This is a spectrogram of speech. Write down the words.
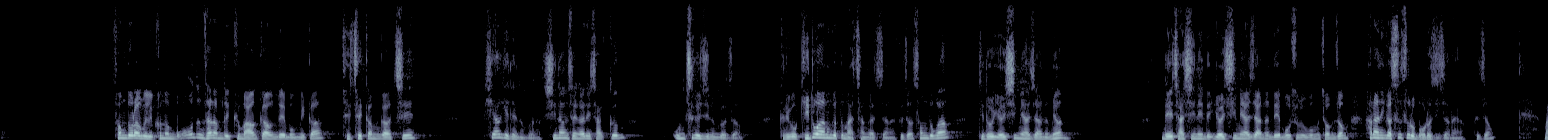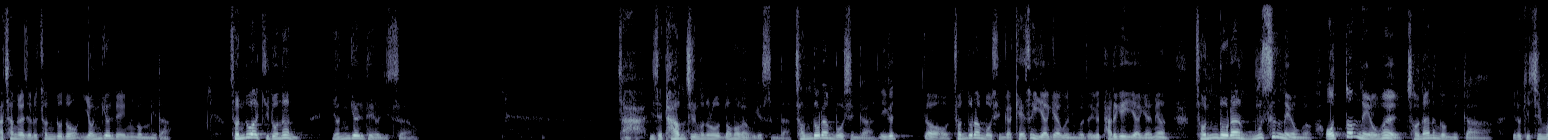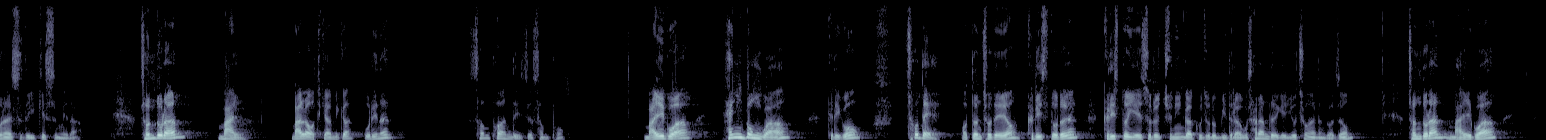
성도라고 일컫는 모든 사람들이 그 마음 가운데 뭡니까? 죄책감 같이 피하게 되는 거예요. 신앙생활이 자꾸 움츠려지는 거죠. 그리고 기도하는 것도 마찬가지잖아요. 그죠? 성도가 기도를 열심히 하지 않으면 내 자신이 열심히 하지 않는 내 모습을 보면 점점 하나님과 스스로 멀어지잖아요. 그죠? 마찬가지로 전도도 연결되어 있는 겁니다. 전도와 기도는 연결되어 있어요. 자, 이제 다음 질문으로 넘어가 보겠습니다. 전도란 무엇인가? 이거 어, 전도란 무엇인가? 계속 이야기하고 있는 거죠. 이거 다르게 이야기하면 전도란 무슨 내용을 어떤 내용을 전하는 겁니까? 이렇게 질문할 수도 있겠습니다. 전도란 말, 말을 어떻게 합니까? 우리는 선포한 데 있죠, 선포. 말과 행동과 그리고 초대, 어떤 초대예요? 그리스도를 그리스도 예수를 주님과 구주로 믿으라고 사람들에게 요청하는 거죠. 전도란 말과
